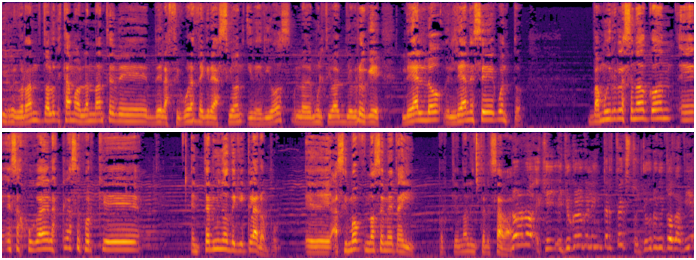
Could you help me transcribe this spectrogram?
y recordando todo lo que estábamos hablando antes de, de las figuras de creación y de Dios, lo de Multivac, yo creo que leanlo, lean ese cuento. Va muy relacionado con eh, esa jugada de las clases porque, en términos de que, claro, eh, Asimov no se mete ahí, porque no le interesaba. No, no, no, es que yo creo que el intertexto, yo creo que todavía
